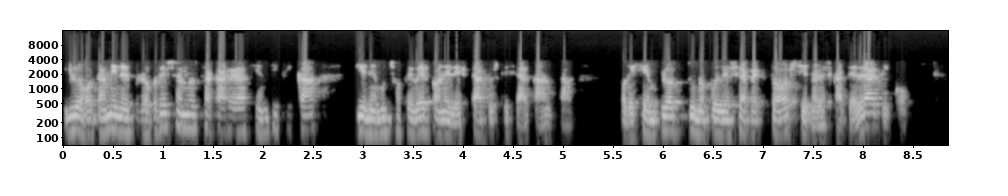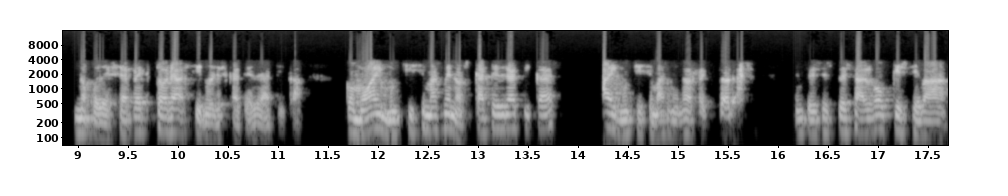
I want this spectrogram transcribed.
Y luego también el progreso en nuestra carrera científica tiene mucho que ver con el estatus que se alcanza. Por ejemplo, tú no puedes ser rector si no eres catedrático. No puedes ser rectora si no eres catedrática. Como hay muchísimas menos catedráticas, hay muchísimas menos rectoras. Entonces, esto es algo que se va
